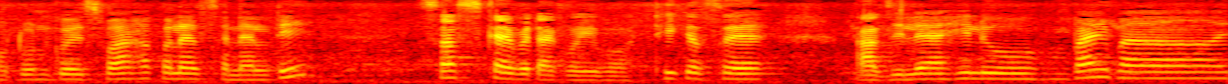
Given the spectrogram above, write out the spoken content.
নতুনকৈ চোৱাসকলে চেনেলটি ছাবস্ক্ৰাইব এটা কৰিব। ঠিক আছে আজিলৈ আহিলোঁ বাই বাই।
